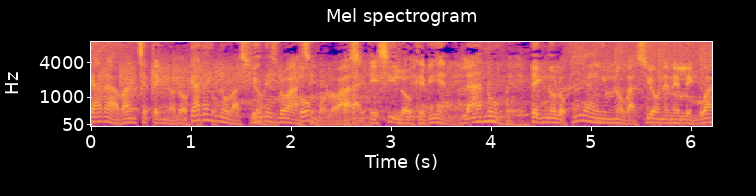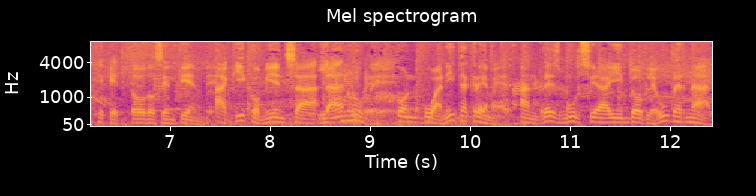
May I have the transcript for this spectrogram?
Cada avance tecnológico, cada innovación es lo hace, cómo lo hace, para qué sí lo que viene. La nube. Tecnología e innovación en el lenguaje que todos entienden. Aquí comienza La Nube con Juanita Kremer, Andrés Murcia y W Bernal.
